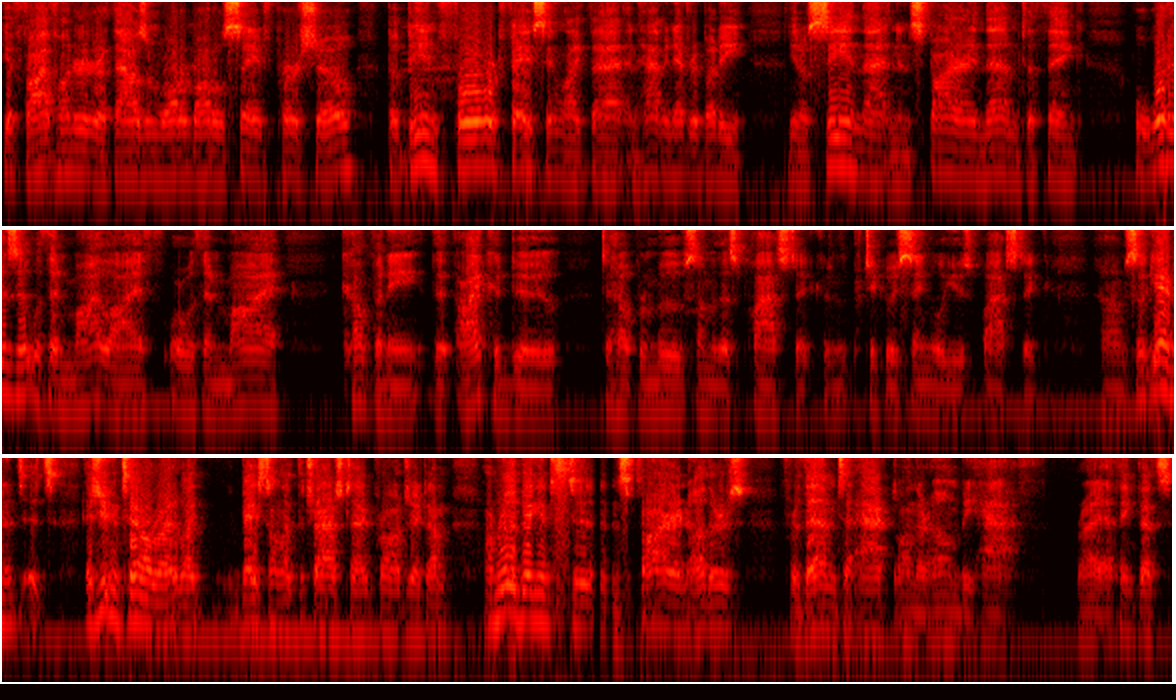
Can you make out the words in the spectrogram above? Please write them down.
get 500 or 1,000 water bottles saved per show, but being forward facing like that and having everybody you know, seeing that and inspiring them to think, well, what is it within my life or within my company that I could do to help remove some of this plastic, and particularly single-use plastic? Um, so again, it's, it's as you can tell, right? Like based on like the trash tag project, I'm I'm really big into inspiring others for them to act on their own behalf, right? I think that's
